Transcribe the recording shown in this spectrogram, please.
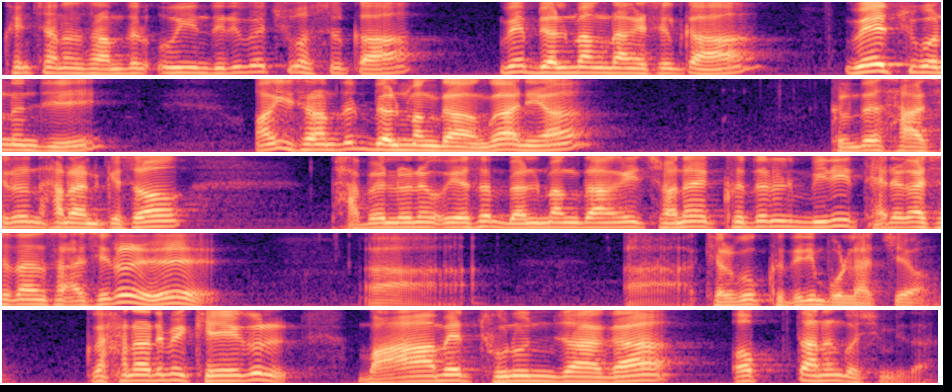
괜찮은 사람들 의인들이 왜 죽었을까? 왜 멸망당했을까? 왜 죽었는지 아 이 사람들 멸망당한 거 아니야? 그런데 사실은 하나님께서 바벨론에 의해서 멸망당하기 전에 그들을 미리 데려가셨다는 사실을 아, 아, 결국 그들이 몰랐죠. 그 하나님의 계획을 마음에 두는 자가 없다는 것입니다.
